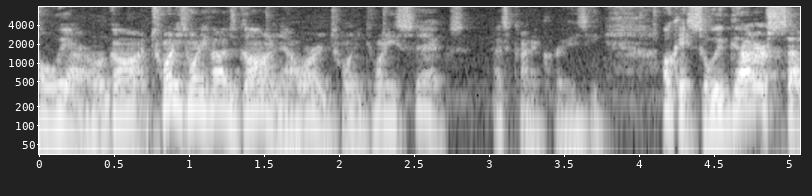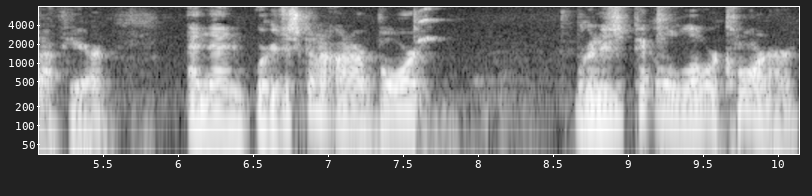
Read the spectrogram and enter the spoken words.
Oh, we are. We're gone. 2025 is gone now. We're in 2026. That's kind of crazy. Okay, so we've got our setup here. And then we're just going to, on our board, we're going to just pick a little lower corner.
